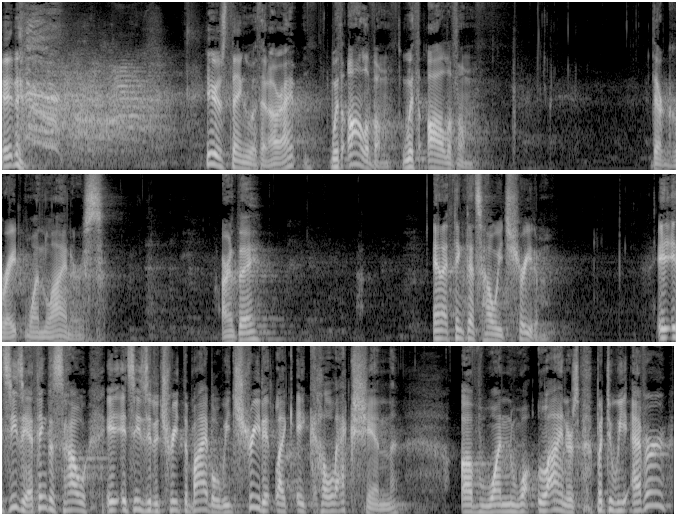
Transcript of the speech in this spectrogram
It, here's the thing with it, all right? With all of them, with all of them, they're great one liners. aren't they? And I think that's how we treat them. It's easy. I think this is how it's easy to treat the Bible. We treat it like a collection of one liners. But do we ever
